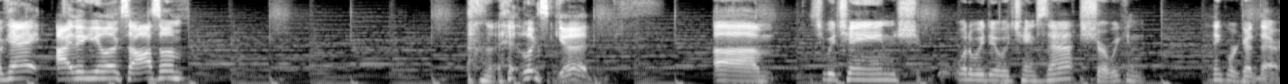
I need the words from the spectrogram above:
Okay, I think he looks awesome. it looks good. Um, should we change? What do we do? We change that? Sure, we can. I think we're good there.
